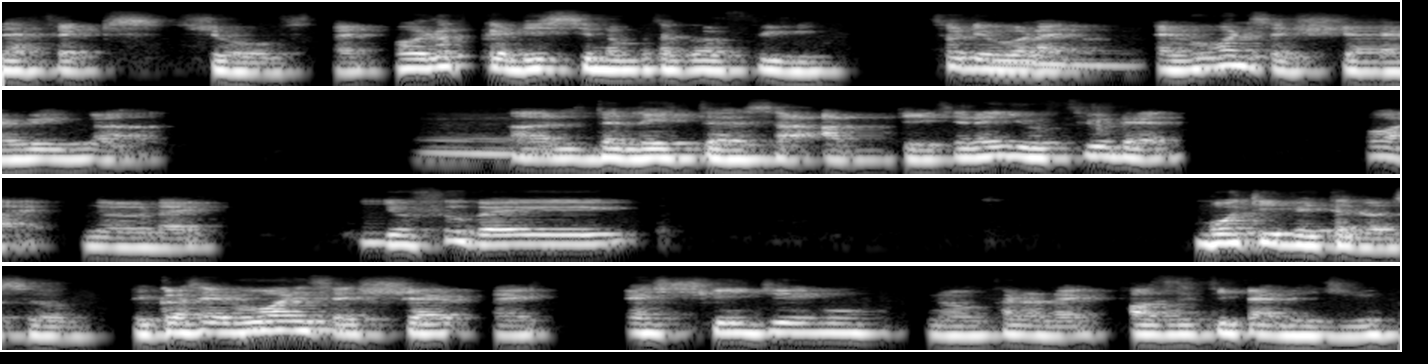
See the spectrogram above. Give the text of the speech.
Netflix shows like oh look at this cinematography so they were like Mm. everyone's like sharing uh, Mm. uh, the latest uh, updates, and then you feel that, what, you know, like you feel very motivated also because everyone is like shared, like exchanging, you know, kind of like positive energy.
